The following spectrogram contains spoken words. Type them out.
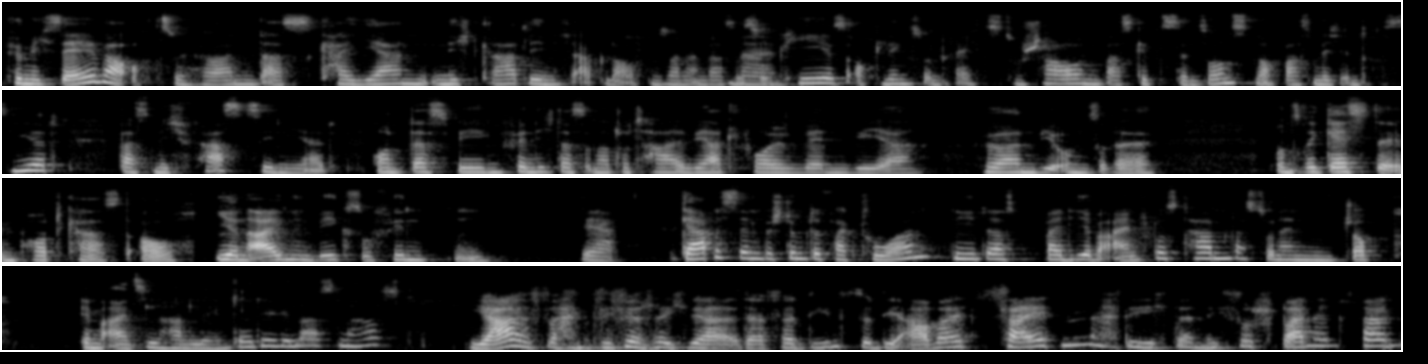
für mich selber auch zu hören, dass Karrieren nicht geradlinig ablaufen, sondern dass Nein. es okay ist, auch links und rechts zu schauen, was gibt es denn sonst noch, was mich interessiert, was mich fasziniert. Und deswegen finde ich das immer total wertvoll, wenn wir hören, wie unsere, unsere Gäste im Podcast auch ihren eigenen Weg so finden. Ja, Gab es denn bestimmte Faktoren, die das bei dir beeinflusst haben, dass du deinen Job im Einzelhandel hinter dir gelassen hast? Ja, es waren sicherlich der, der Verdienst und die Arbeitszeiten, die ich dann nicht so spannend fand.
